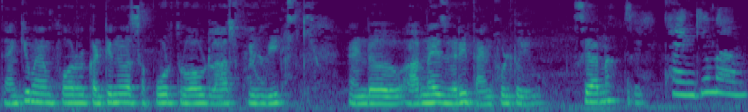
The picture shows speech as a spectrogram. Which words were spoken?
Thank you, ma'am, for continuous support throughout last few weeks. And uh, Arna is very thankful to you. Say, Arna. Say. Thank you, ma'am.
